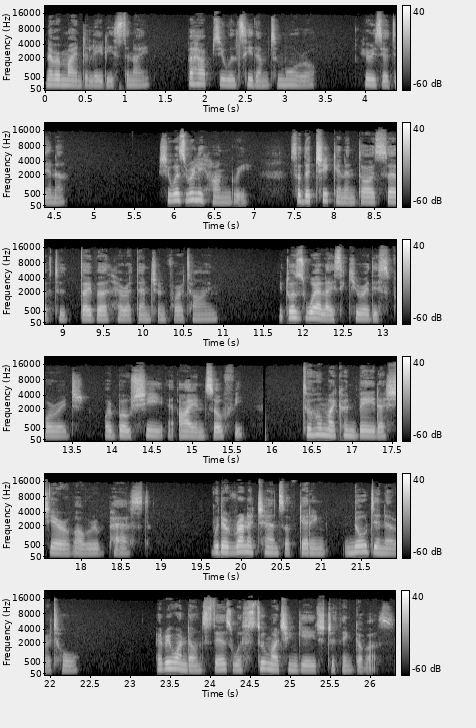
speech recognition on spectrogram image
Never mind the ladies tonight. Perhaps you will see them tomorrow. Here is your dinner. She was really hungry, so the chicken and tarts served to divert her attention for a time. It was well I secured this forage, or both she, and I, and Sophie, to whom I conveyed a share of our repast, would have run a chance of getting no dinner at all. Everyone downstairs was too much engaged to think of us.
